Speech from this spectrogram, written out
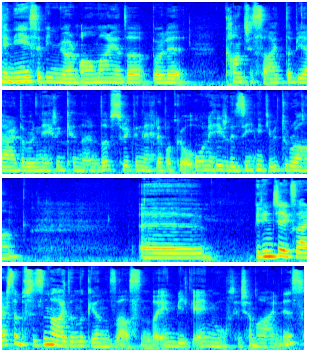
Ya niyeyse bilmiyorum Almanya'da böyle countryside'da bir yerde böyle nehrin kenarında sürekli nehre bakıyor. O nehir de zihni gibi durağan. Ee, birinci egzersiz bu sizin aydınlık yanınız aslında. En bilgi, en muhteşem haliniz.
